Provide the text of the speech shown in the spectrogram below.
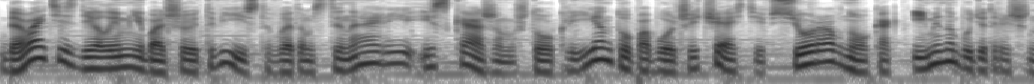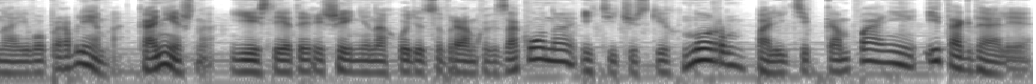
Давайте сделаем небольшой твист в этом сценарии и скажем, что клиенту по большей части все равно, как именно будет решена его проблема. Конечно, если это решение находится в рамках закона, этических норм, политик компании, компании и так далее.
